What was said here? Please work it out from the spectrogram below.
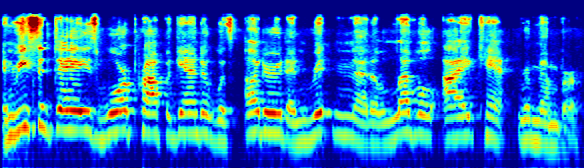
In recent days, war propaganda was uttered and written at a level I can't remember.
